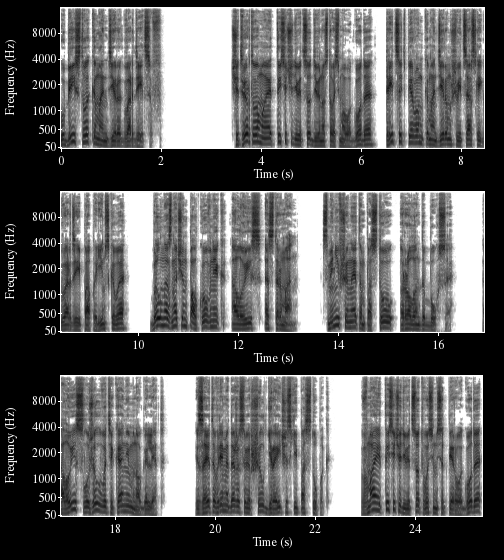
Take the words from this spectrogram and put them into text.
Убийство командира гвардейцев 4 мая 1998 года 31-м командиром швейцарской гвардии Папы Римского был назначен полковник Алоис Эстерман, сменивший на этом посту Роланда Бухса. Алоис служил в Ватикане много лет. И за это время даже совершил героический поступок. В мае 1981 года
